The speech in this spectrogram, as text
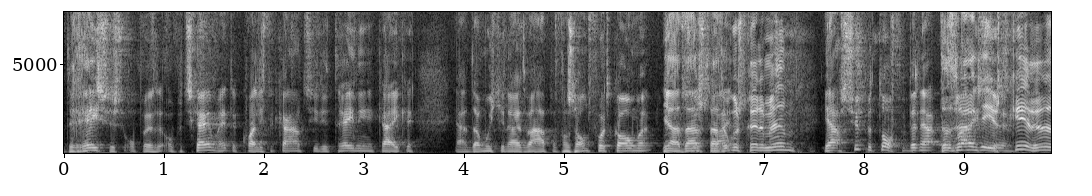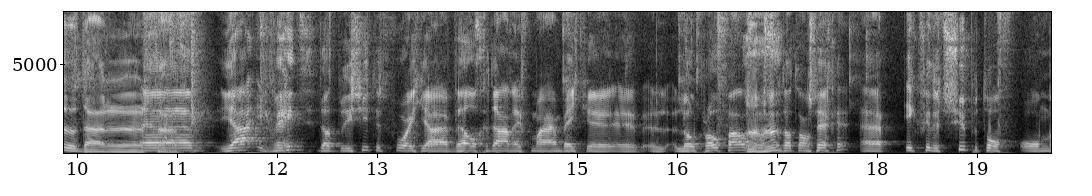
de races op, het- op het scherm... Hè, de kwalificatie, de trainingen kijken... Ja, dan moet je naar het Wapen van Zandvoort komen. Ja, daar staat ook een scherm in. Ja, super tof. Ik ben daar Dat is eigenlijk de eerste keer hè, dat het daar eh, staat. Ja, ik weet dat Brigitte het vorig jaar wel gedaan heeft, maar een beetje eh, low profile, zoals Uh-huh. we dat dan zeggen. Ik vind het super tof om,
